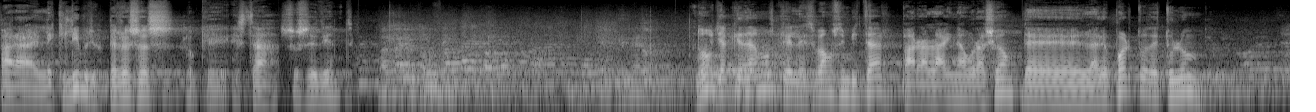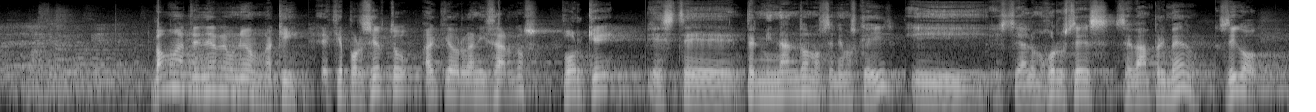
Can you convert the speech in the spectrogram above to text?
para el equilibrio, pero eso es lo que está sucediendo. No, ya quedamos que les vamos a invitar para la inauguración del aeropuerto de Tulum. Vamos a tener reunión aquí, que por cierto hay que organizarnos porque este, terminando nos tenemos que ir y este, a lo mejor ustedes se van primero. Digo,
